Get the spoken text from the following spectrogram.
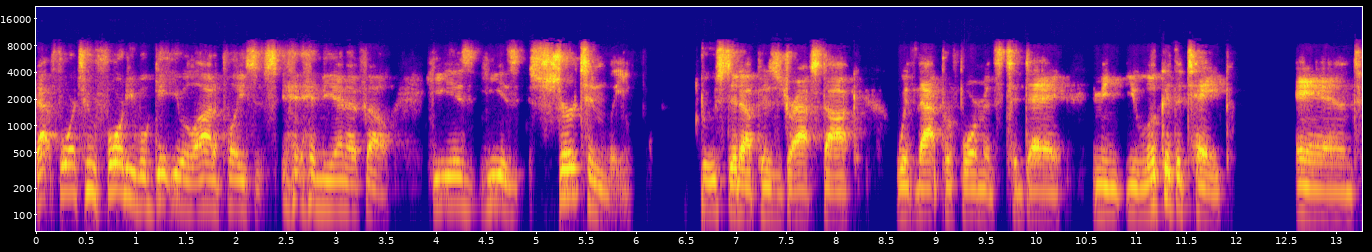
that 4-2-40 will get you a lot of places in the NFL he is he is certainly boosted up his draft stock with that performance today. I mean, you look at the tape and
